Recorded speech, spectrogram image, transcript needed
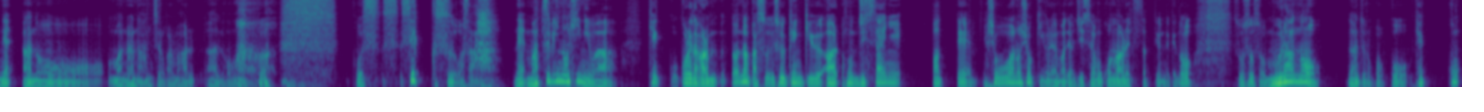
ね、あのー、まあな、なんつうのかな、まあ、あの こう、セックスをさ、ね、祭りの日には、結構、これだから、なんかそういう研究あ、実際にあって、昭和の初期ぐらいまでは実際に行われてたっていうんだけど、そうそうそう、村の、なんていうの、こう、こう結婚、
